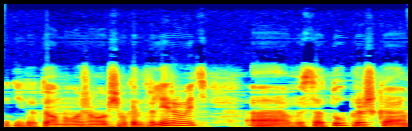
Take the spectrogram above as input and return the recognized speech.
Нет, не то. Мы можем, в общем, контролировать а, высоту прыжка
